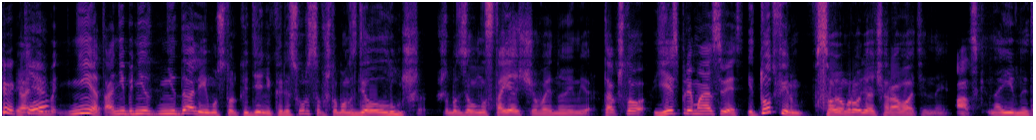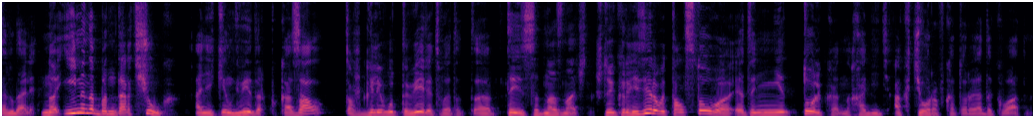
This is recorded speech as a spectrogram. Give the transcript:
Они бы... Нет, они бы не, не дали ему столько денег и ресурсов, чтобы он сделал лучше, чтобы он сделал настоящую «Войну и мир». Так что есть прямая связь. И тот фильм в своем роде очаровательный, адский, наивный и так далее. Но именно Бондарчук, а не Кинг Видер, показал, потому что Голливуд-то верит в этот э, тезис однозначно, что экранизировать Толстого — это не только находить актеров, которые адекватны.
